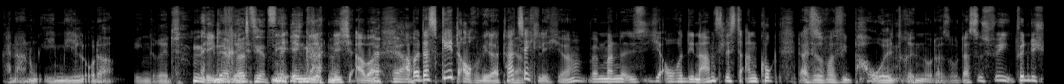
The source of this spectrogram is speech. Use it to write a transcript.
keine Ahnung, Emil oder Ingrid. Ingrid. Der wird's jetzt nee, nicht. Ingrid nicht, aber, Ja. aber das geht auch wieder, tatsächlich, ja. Wenn man sich auch die Namensliste anguckt, da ist sowas wie Paul drin oder so. Das ist, finde ich,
